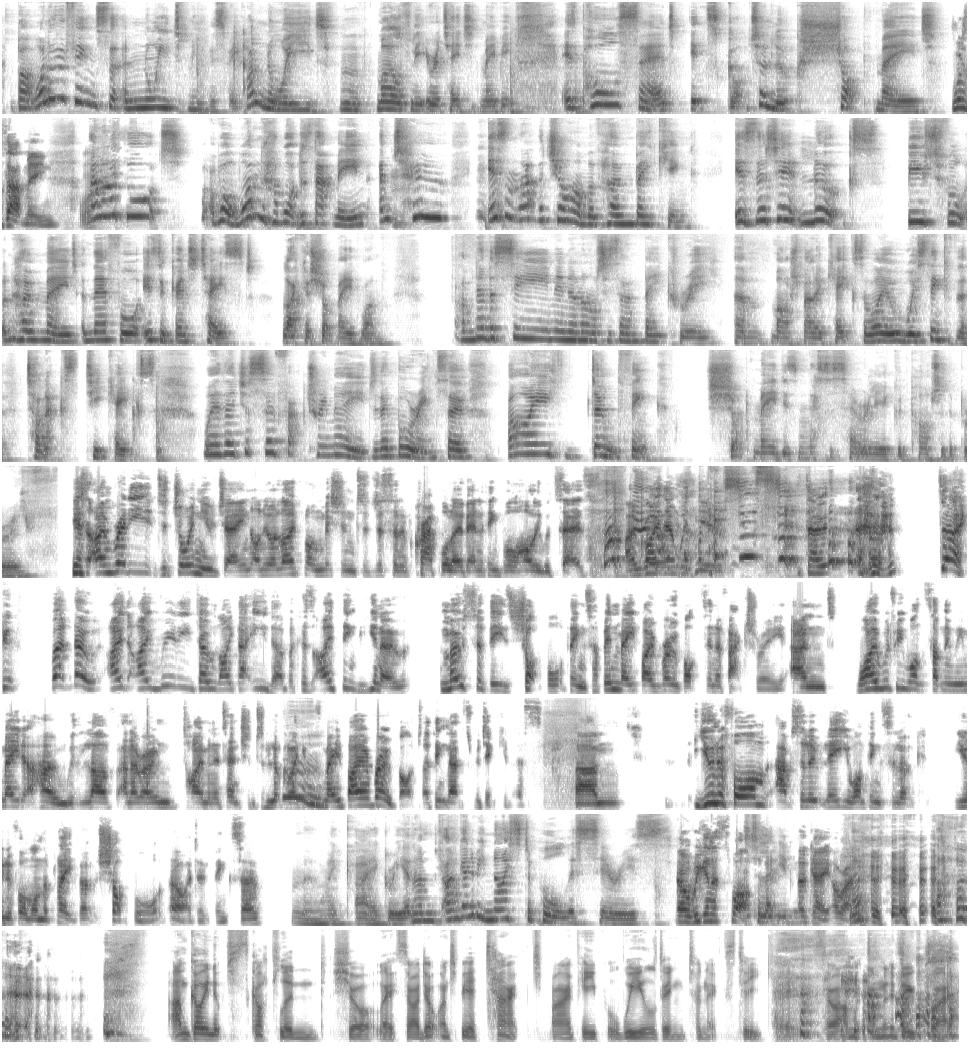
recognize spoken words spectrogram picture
But one of the things that annoyed me this week, annoyed, hmm, mildly irritated maybe, is Paul said it's got to look shop made. What does that mean? And I thought, well, one, what does that mean? And two, isn't that the charm of home baking? Is that it looks beautiful and homemade and therefore isn't going to taste like a shop made one. I've never seen in an artisan bakery um, marshmallow cake, so I always think of the Tunnocks tea cakes, where they're just so factory made. They're boring. So I don't think shop made is necessarily a good part of the brief. Yes, I'm ready to join you, Jane, on your lifelong mission to just sort of crap all over anything Paul Hollywood says. I'm right there with you. So, so, but no, I, I really don't like that either because I think, you know, most of these shop bought things have been made by robots in a factory. And why would we want something we made at home with love and our own time and attention to look like it was Hmm. made by a robot? I think that's ridiculous. Um, uniform, absolutely. You want things to look uniform on the plate, but shop bought, oh, I don't think so. No, I, I agree. And I'm I'm going to be nice to Paul this series. Oh, we're going to swap. Just to let you know. Okay, all right. I'm going up to Scotland shortly, so I don't want to be attacked by people wielding Tunnocks tea cakes. So I'm, I'm going to do quite.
